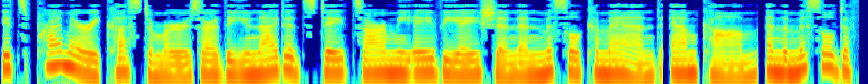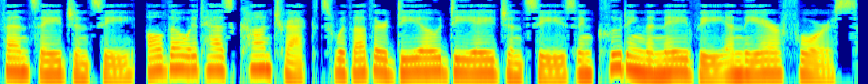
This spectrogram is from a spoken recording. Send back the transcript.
Its primary customers are the United States Army Aviation and Missile Command AMCOM and the Missile Defense Agency, although it has contracts with other DoD agencies including the Navy and the Air Force.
